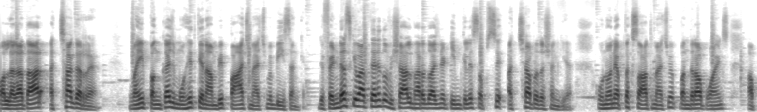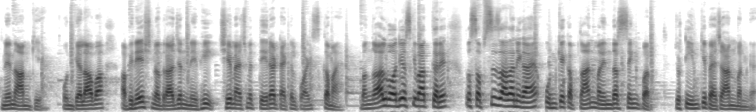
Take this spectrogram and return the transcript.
और लगातार अच्छा कर रहे हैं। वहीं पंकज मोहित के नाम भी पाँच मैच में बीस अंक है। डिफेंडर्स की बात करें तो विशाल भारद्वाज ने टीम के लिए सबसे अच्छा प्रदर्शन किया उन्होंने अब तक सात मैच में पंद्रह पॉइंट्स अपने नाम किए उनके अलावा अभिनेश नदराजन ने भी छः मैच में तेरह टैकल पॉइंट्स कमाए बंगाल वॉरियर्स की बात करें तो सबसे ज़्यादा निगाहें उनके कप्तान मनिंदर सिंह पर, जो टीम की पहचान बन गए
